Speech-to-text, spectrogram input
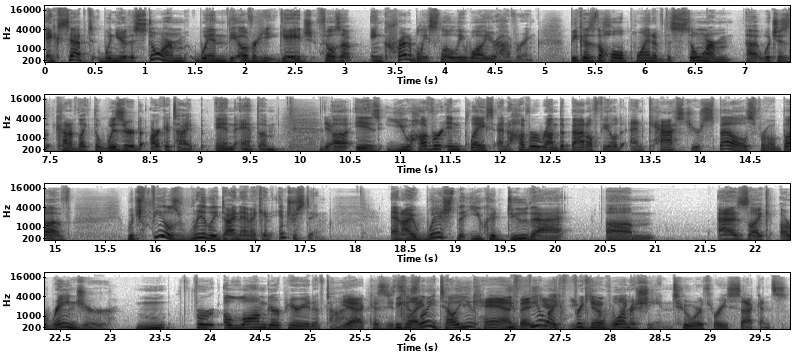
except when you're the storm, when the overheat gauge fills up incredibly slowly while you're hovering. Because the whole point of the storm, uh, which is kind of like the wizard archetype in Anthem, Yeah. uh, is you hover in place and hover around the battlefield and cast your spells from above, which feels really dynamic and interesting. And I wish that you could do that um, as like a ranger m- for a longer period of time. Yeah, because because like, let me tell you, can, you feel you- like you freaking War like, Machine. two or three seconds,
